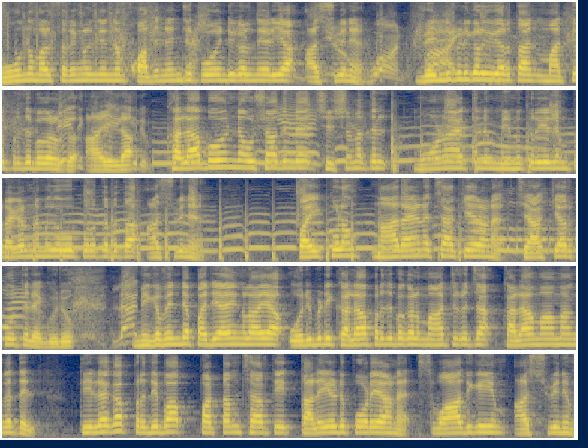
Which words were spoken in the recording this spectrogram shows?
മൂന്ന് മത്സരങ്ങളിൽ നിന്നും പതിനഞ്ച് പോയിന്റുകൾ നേടിയ അശ്വിന് വെല്ലുവിളികൾ ഉയർത്താൻ മറ്റ് പ്രതിഭകൾക്ക് ആയില്ല. കലാഭവൻ നൌഷാദിന്റെ ശിക്ഷണത്തിൽ മോണോ ആക്ടിലും മിമിക്രിയിലും പ്രകടന മികവ് പുറത്തെടുത്ത അശ്വിന് പൈക്കുളം നാരായണ ചാക്യാറാണ് ചാക്യാർ കൂത്തിലെ ഗുരു. മികവിന്റെ പര്യായങ്ങളായ ഒരുപിടി കലാപ്രതിഭകൾ മാറ്റുരച്ച കലാമാമാങ്കത്തിൽ തിലക പ്രതിഭ പട്ടം ചാർത്തി തലയെടുപ്പോടെയാണ് സ്വാതികയും അശ്വിനും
